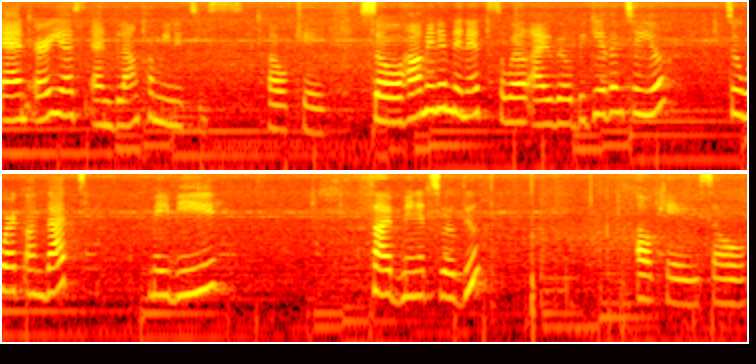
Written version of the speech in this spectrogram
and areas and blank communities. Okay, so how many minutes will I will be given to you to work on that? Maybe five minutes will do. Okay, so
